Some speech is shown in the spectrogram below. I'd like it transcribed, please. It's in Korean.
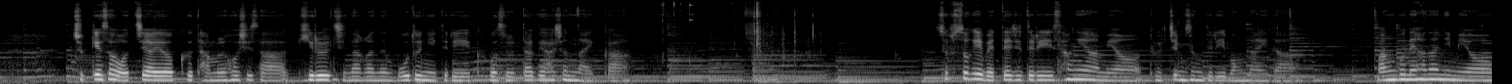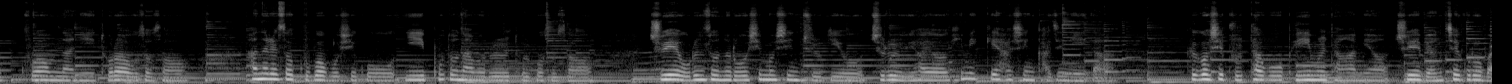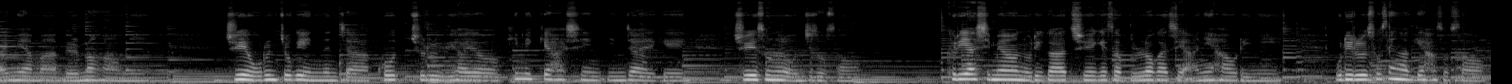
주께서 어찌하여 그 담을 허시사 길을 지나가는 모든 이들이 그것을 따게 하셨나이까 숲속의 멧돼지들이 상해하며 들짐승들이 먹나이다. 망군의 하나님이여 구하옵나니 돌아오소서 하늘에서 굽어보시고 이 포도나무를 돌보소서 주의 오른손으로 심으신 줄기요 주를 위하여 힘있게 하신 가지니이다. 그것이 불타고 배임을 당하며 주의 면책으로 말미암아 멸망하오니 주의 오른쪽에 있는 자 곧 주를 위하여 힘있게 하신 인자에게 주의 손을 얹으소서 그리하시면 우리가 주에게서 물러가지 아니하오리니 우리를 소생하게 하소서.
